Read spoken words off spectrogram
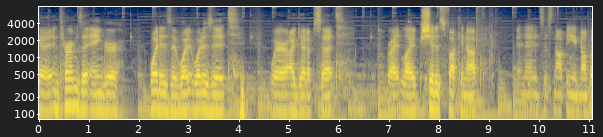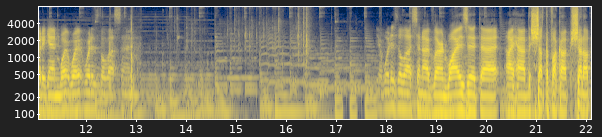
Okay, in terms of anger, what is it? What what is it where I get upset? Right? Like shit is fucking up and then it's just not being acknowledged. But again, what what what is the lesson? Yeah, what is the lesson I've learned? Why is it that I have the shut the fuck up, shut up,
